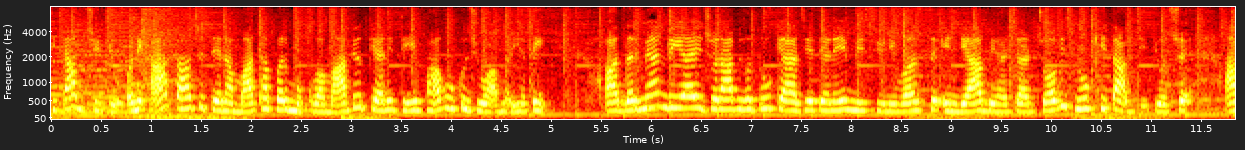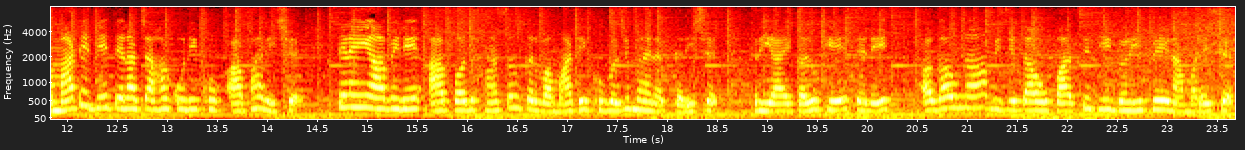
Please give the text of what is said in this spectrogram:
ખિતાબ જીત્યો અને આ તાજ તેના માથા પર મૂકવામાં આવ્યો ત્યારે તે ભાવુક જોવા મળી હતી. આ દરમિયાન રિયાએ જણાવ્યું હતું કે આજે તેણે મિસ યુનિવર્સ ઇન્ડિયા બે હજાર ચોવીસનો ખિતાબ જીત્યો છે. આ માટે તે તેના ચાહકોની ખૂબ આભારી છે. તેણે અહીં આવીને આ પદ હાંસલ કરવા માટે ખૂબ જ મહેનત કરી છે. રિયાએ કહ્યું કે તેને અગાઉના વિજેતાઓ પાસેથી ઘણી પ્રેરણા મળે છે.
